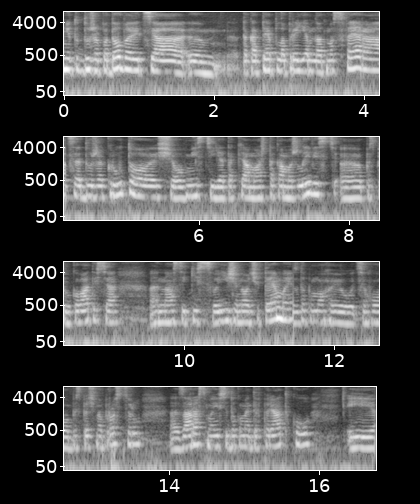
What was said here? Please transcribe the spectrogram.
Мені тут дуже подобається ем, така тепла, приємна атмосфера. Це дуже круто, що в місті є така така можливість е, поспілкуватися е, на якісь свої жіночі теми з допомогою цього безпечного простору. Е, Зараз мої всі документи в порядку. І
